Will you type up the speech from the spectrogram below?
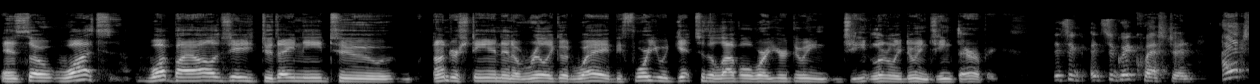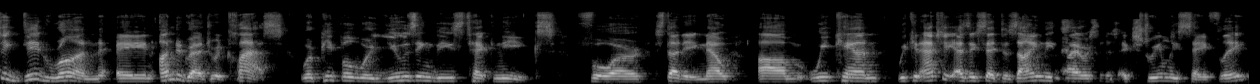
And so, what what biology do they need to understand in a really good way before you would get to the level where you're doing gene, literally doing gene therapy? It's a it's a great question. I actually did run a, an undergraduate class where people were using these techniques for studying. Now um, we can we can actually, as I said, design these viruses extremely safely.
